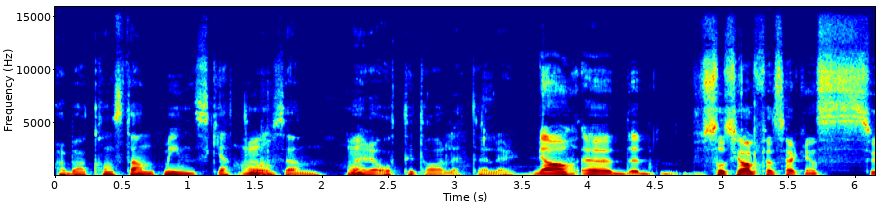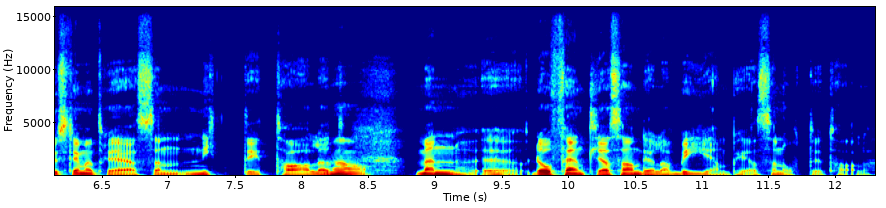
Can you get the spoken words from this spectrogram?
har bara konstant minskat då mm. sen, vad är det, 80-talet eller? Ja, eh, socialförsäkringssystemet tror jag är sedan 90-talet. Ja. Men eh, det offentligas andel av BNP sedan 80-talet.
